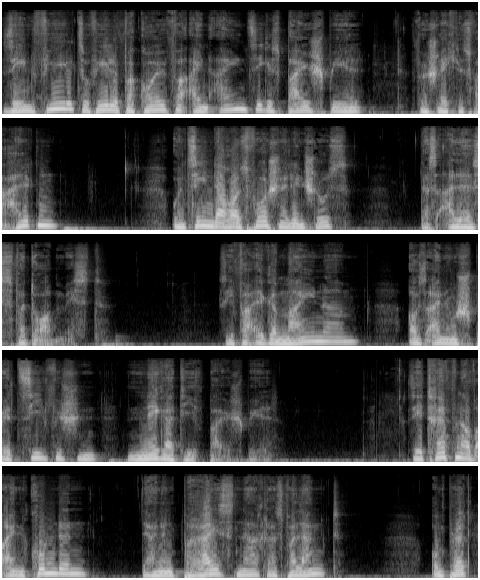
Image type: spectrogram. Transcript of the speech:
sehen viel zu viele Verkäufer ein einziges Beispiel für schlechtes Verhalten und ziehen daraus vorschnell den Schluss, dass alles verdorben ist. Sie verallgemeinern aus einem spezifischen Negativbeispiel. Sie treffen auf einen Kunden, der einen Preisnachlass verlangt, und plötzlich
